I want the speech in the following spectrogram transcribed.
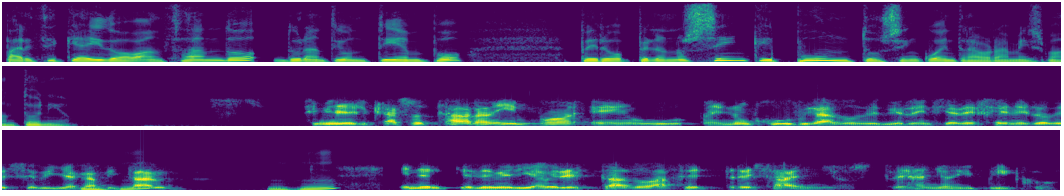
Parece que ha ido avanzando durante un tiempo, pero, pero no sé en qué punto se encuentra ahora mismo, Antonio. Sí, mire, el caso está ahora mismo en, un juzgado de violencia de género de Sevilla Capital, en el que debería haber estado hace tres años, tres años y pico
